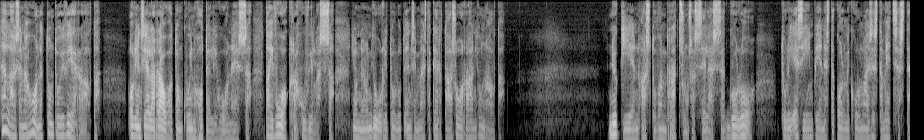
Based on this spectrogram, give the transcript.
Tällaisena huone tuntui vieraalta. Olin siellä rauhaton kuin hotellihuoneessa tai vuokrahuvilassa, jonne on juuri tullut ensimmäistä kertaa suoraan junalta. Nykien astuvan ratsunsa selässä Golo tuli esiin pienestä kolmikulmaisesta metsästä,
